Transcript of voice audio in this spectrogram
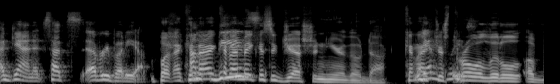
again it sets everybody up. But can Um, I can I make a suggestion here though, Doc? Can I Yeah, just please. throw a little of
